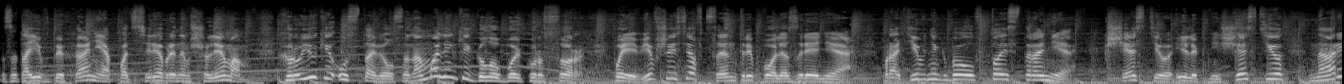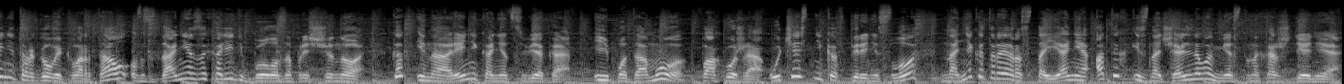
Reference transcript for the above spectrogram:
Затаив дыхание под серебряным шлемом, Харуюки уставился на маленький голубой курсор, появившийся в центре поля зрения. Противник был в той стороне, к счастью или к несчастью, на арене торговый квартал в здание заходить было запрещено, как и на арене конец века. И потому, похоже, участников перенесло на некоторое расстояние от их изначального местонахождения.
